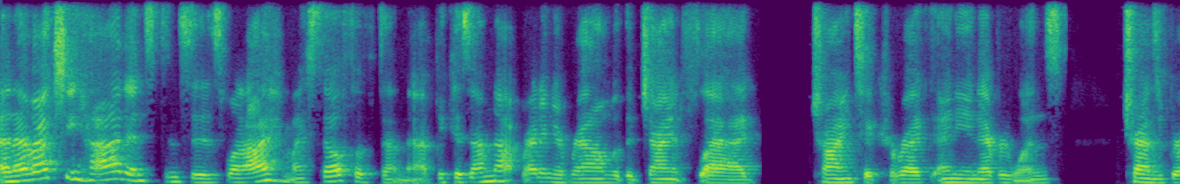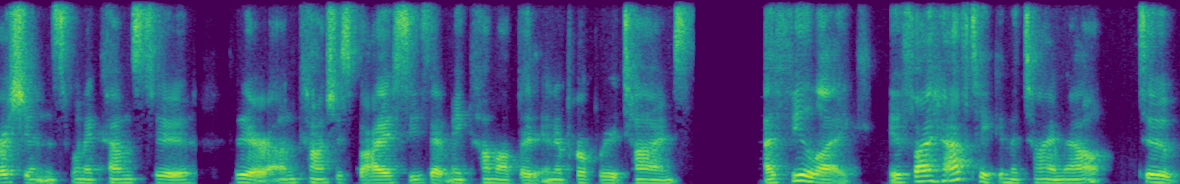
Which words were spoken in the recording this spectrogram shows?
And I've actually had instances when I myself have done that because I'm not running around with a giant flag trying to correct any and everyone's transgressions when it comes to their unconscious biases that may come up at inappropriate times. I feel like if I have taken the time out to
